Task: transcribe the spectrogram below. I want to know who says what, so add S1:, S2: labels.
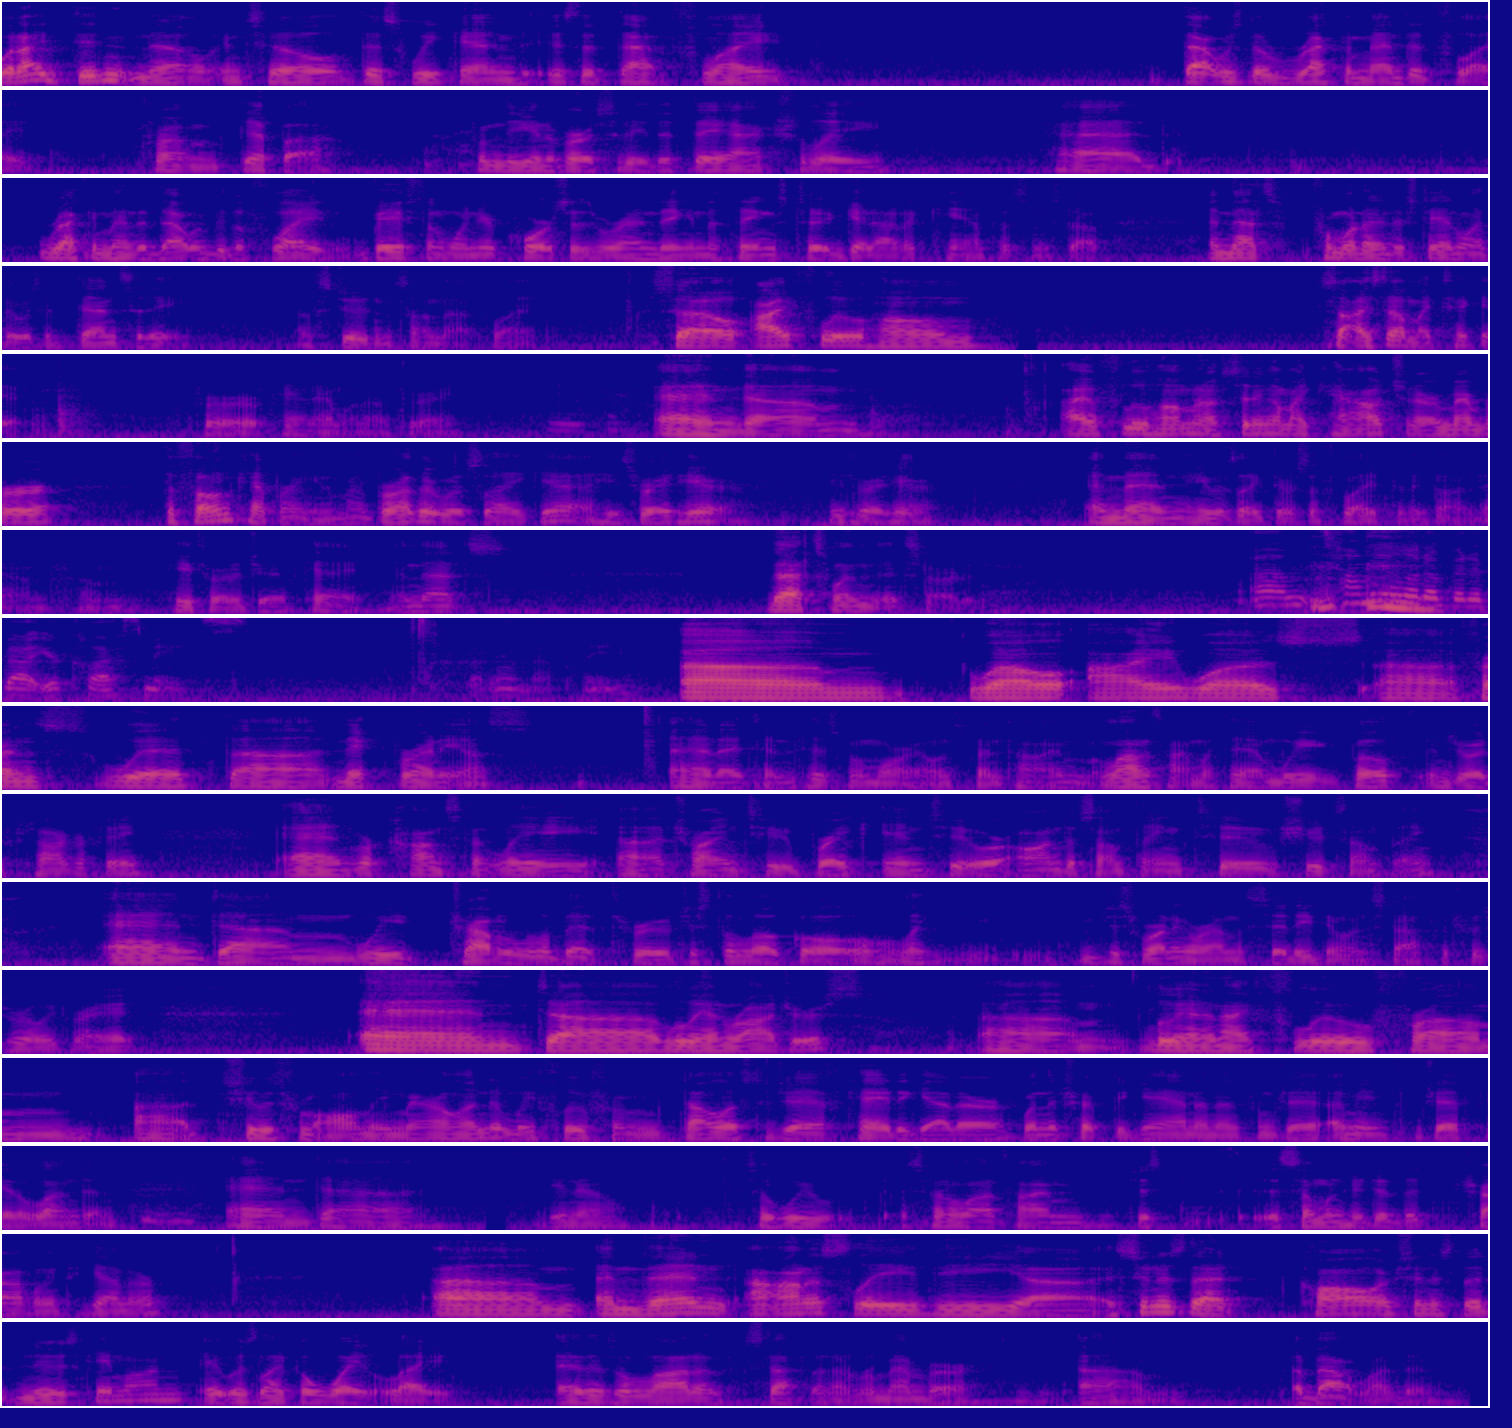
S1: What I didn't know until this weekend is that that flight, that was the recommended flight from DIPA, from the university, that they actually had recommended that would be the flight based on when your courses were ending and the things to get out of campus and stuff. And that's, from what I understand, why there was a density of students on that flight. So I flew home. So I still have my ticket for Pan Am 103. And um, I flew home and I was sitting on my couch and I remember the phone kept ringing. My brother was like, "Yeah, he's right here. He's right here." And then he was like, "There's a flight that had gone down from Heathrow to JFK," and that's that's when it started.
S2: Um, tell me a little bit about your classmates that were on that plane.
S1: Um, well, I was uh, friends with uh, Nick Vrenios, and I attended his memorial and spent time, a lot of time with him. We both enjoyed photography, and we're constantly uh, trying to break into or onto something to shoot something. And um, we traveled a little bit through just the local, like just running around the city doing stuff, which was really great. And uh, Louann Rogers, um, Louann and I flew from, uh, she was from Olney, Maryland, and we flew from Dulles to JFK together when the trip began, and then from J, I mean from JFK to London,
S2: Mm-hmm.
S1: and uh, you know, so we spent a lot of time just as someone who did the traveling together. Um, and then, uh, honestly, the uh, as soon as that call or as soon as the news came on, it was like a white light. And there's a lot of stuff that I remember um, about London.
